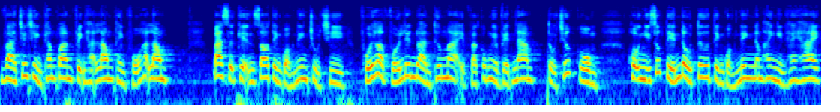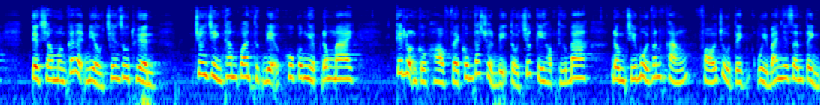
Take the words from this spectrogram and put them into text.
và chương trình tham quan Vịnh Hạ Long, thành phố Hạ Long – Ba sự kiện do tỉnh Quảng Ninh chủ trì, phối hợp với Liên đoàn Thương mại và Công nghiệp Việt Nam tổ chức gồm Hội nghị xúc tiến đầu tư tỉnh Quảng Ninh năm 2022, tiệc chào mừng các đại biểu trên du thuyền, chương trình tham quan thực địa khu công nghiệp Đông Mai, Kết luận cuộc họp về công tác chuẩn bị tổ chức kỳ họp thứ ba, đồng chí Bùi Văn Khắng, Phó Chủ tịch Ủy ban Nhân dân tỉnh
